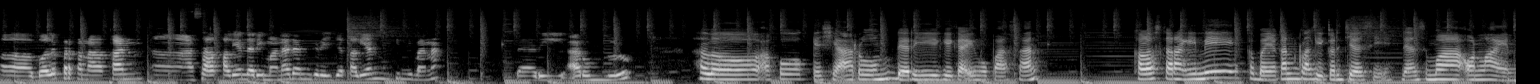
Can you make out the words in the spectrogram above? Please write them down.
Uh, boleh perkenalkan uh, asal kalian dari mana dan gereja kalian mungkin di mana? Dari Arum dulu. Halo, aku Kesia Arum dari GKI Ngupasan. Kalau sekarang ini kebanyakan lagi kerja sih dan semua online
